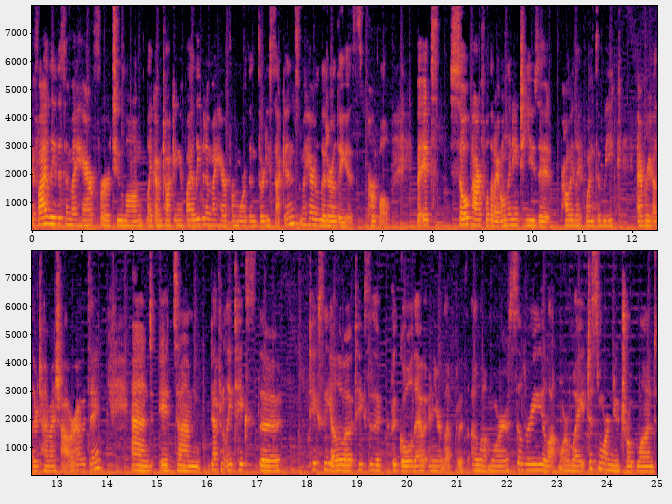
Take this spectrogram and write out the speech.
If I leave this in my hair for too long, like I'm talking if I leave it in my hair for more than 30 seconds, my hair literally is purple. But it's so powerful that I only need to use it probably like once a week, every other time I shower, I would say and it um, definitely takes the takes the yellow out, takes the, the gold out, and you're left with a lot more silvery, a lot more white, just more neutral blonde.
